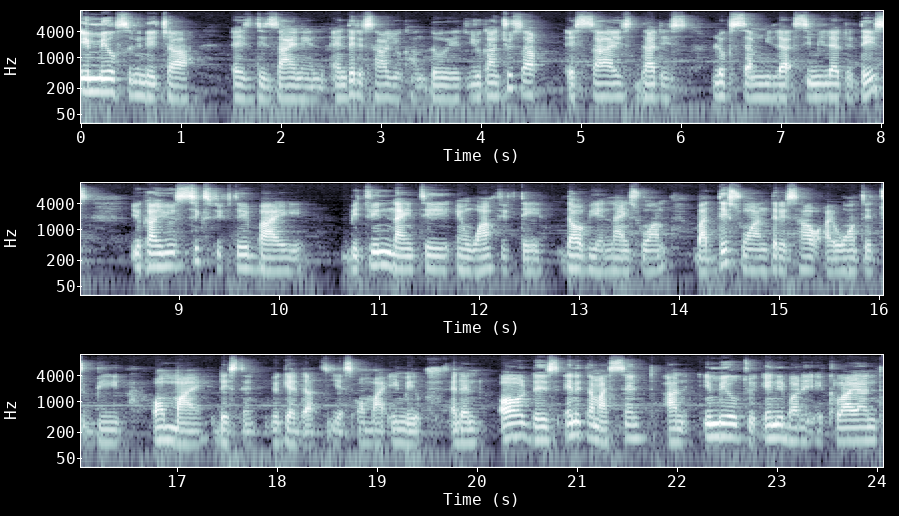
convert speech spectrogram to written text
email signature is designing and that is how you can do it. You can choose up a size that is looks similar similar to this. You can use 650 by between 90 and 150 that would be a nice one. But this one that is how i want it to be on my distance you get that? Yes on my email. And then all this anytime i send an email to anybody a client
